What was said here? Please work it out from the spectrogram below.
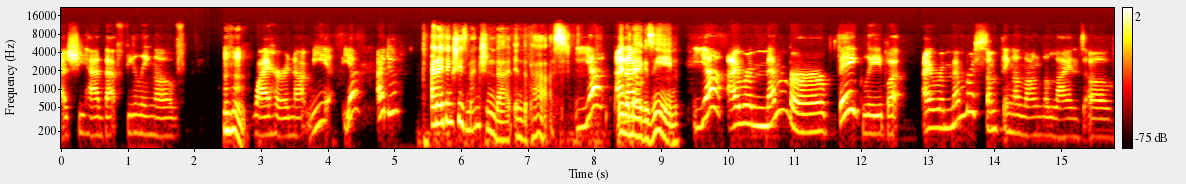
has she had that feeling of Mhm. why her and not me? Yeah, I do. And I think she's mentioned that in the past Yeah. in and a I- magazine. Yeah, I remember vaguely, but I remember something along the lines of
